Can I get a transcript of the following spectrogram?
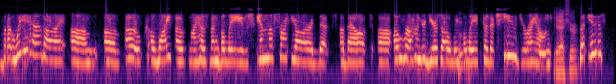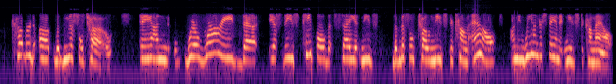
But we have a um a oak, a white oak. My husband believes in the front yard that's about uh, over a hundred years old. We Ooh. believe because it's huge around. Yeah, sure. but it is covered up with mistletoe. And we're worried that if these people that say it needs, the mistletoe needs to come out, I mean, we understand it needs to come out,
